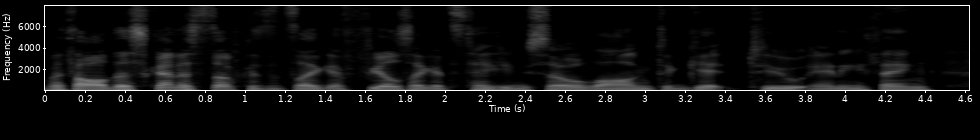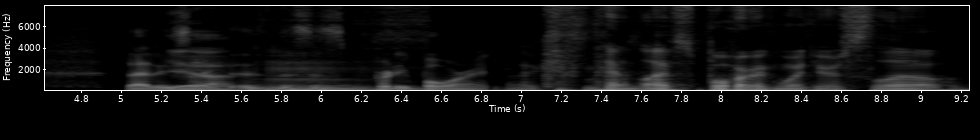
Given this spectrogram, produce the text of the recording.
with all this kind of stuff because it's like it feels like it's taking so long to get to anything that he's Yeah. like, this, this is Mm. pretty boring. Like, man, life's boring when you're slow.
